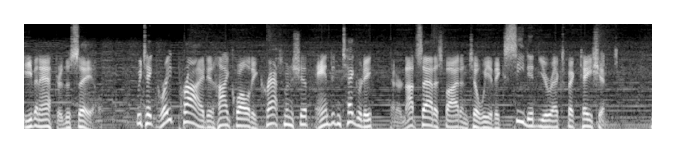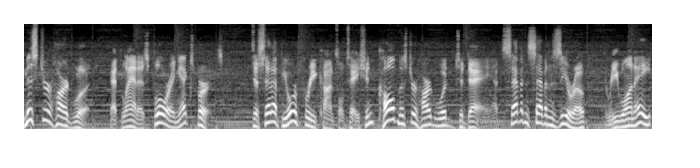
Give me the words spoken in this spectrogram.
even after the sale. We take great pride in high quality craftsmanship and integrity and are not satisfied until we have exceeded your expectations. Mr. Hardwood, Atlanta's flooring experts. To set up your free consultation, call Mr. Hardwood today at 770 318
